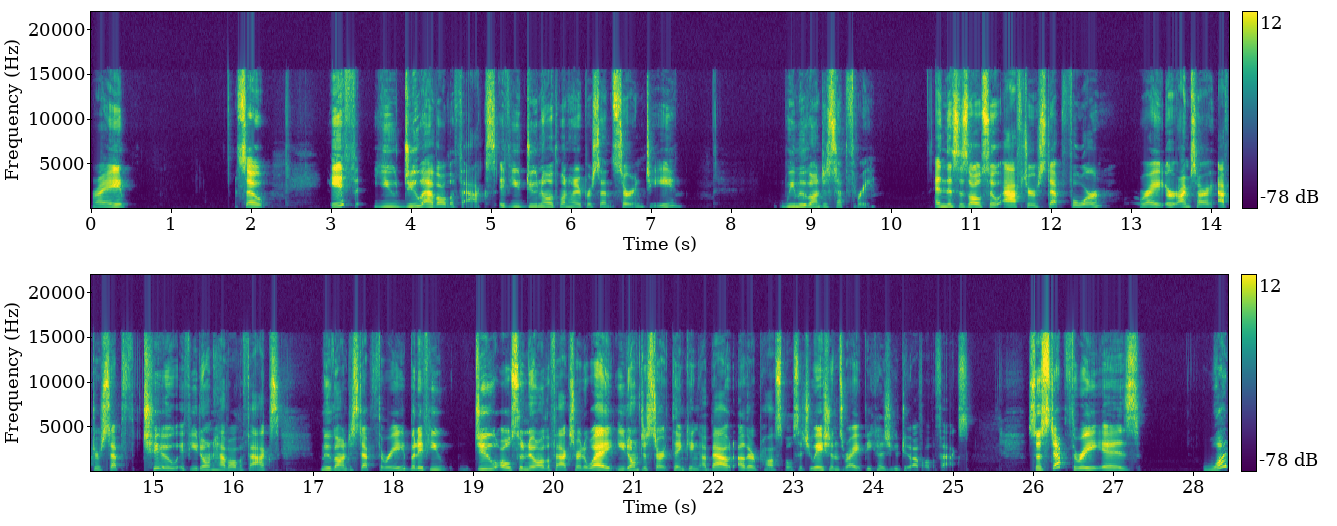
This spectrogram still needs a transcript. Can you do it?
right? So if you do have all the facts, if you do know with 100% certainty, we move on to step three. And this is also after step four, right? Or I'm sorry, after step two, if you don't have all the facts, move on to step three. But if you do also know all the facts right away, you don't have to start thinking about other possible situations, right? Because you do have all the facts. So, step three is what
